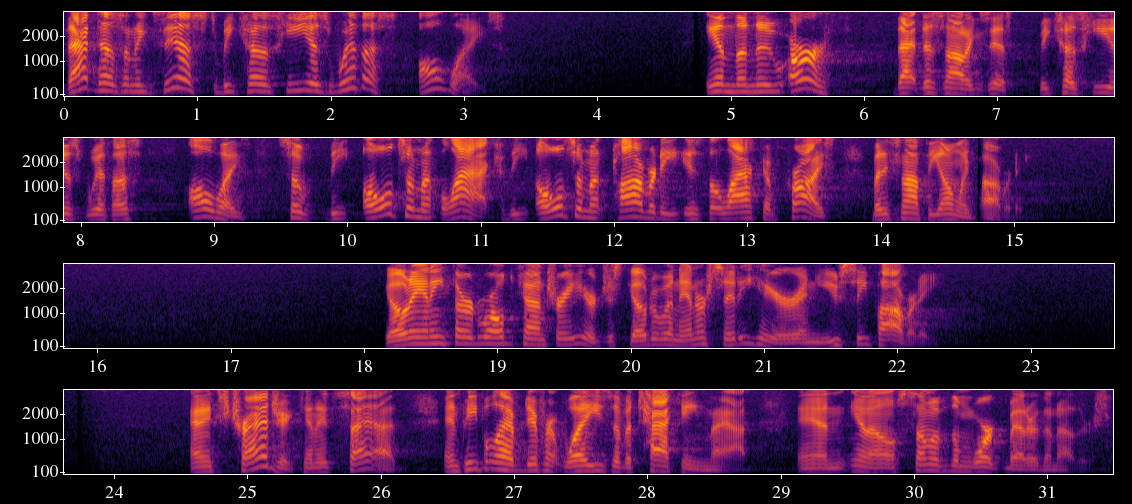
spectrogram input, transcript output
that doesn't exist because He is with us always. In the new earth, that does not exist because He is with us always. So the ultimate lack, the ultimate poverty is the lack of Christ, but it's not the only poverty. Go to any third world country or just go to an inner city here and you see poverty. And it's tragic and it's sad. And people have different ways of attacking that. And, you know, some of them work better than others.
